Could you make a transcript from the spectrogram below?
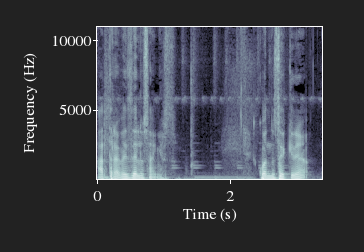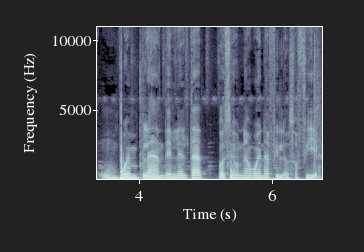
a través de los años. Cuando se crea un buen plan de lealtad, posee una buena filosofía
